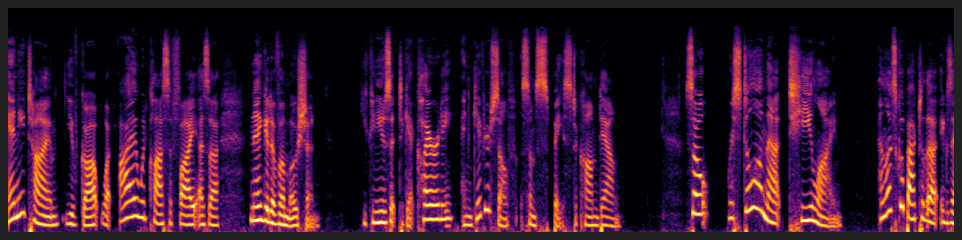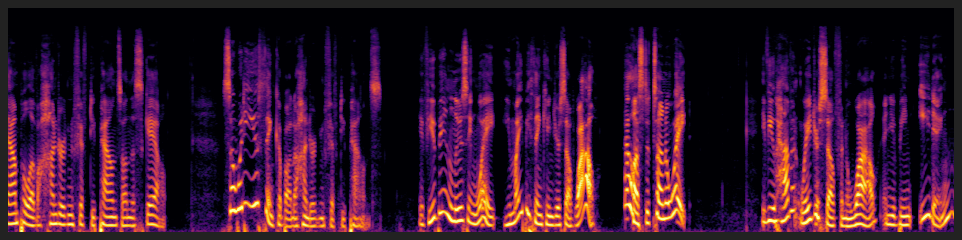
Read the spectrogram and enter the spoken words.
Anytime you've got what I would classify as a negative emotion, you can use it to get clarity and give yourself some space to calm down. So, we're still on that T line, And let's go back to the example of 150 pounds on the scale. So, what do you think about 150 pounds? If you've been losing weight, you might be thinking to yourself, wow, I lost a ton of weight. If you haven't weighed yourself in a while and you've been eating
